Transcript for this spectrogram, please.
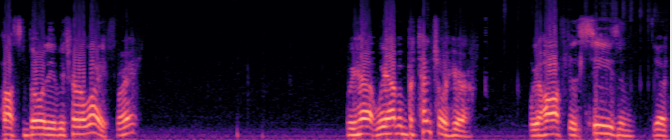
Possibility of eternal life, right? We have we have a potential here. We all have to seize and you know,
